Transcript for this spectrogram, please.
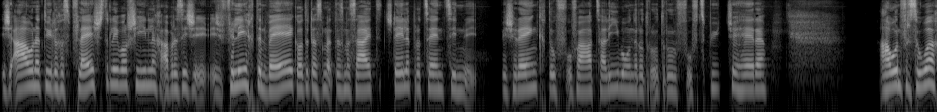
Ist auch natürlich ein Pflästerchen wahrscheinlich, aber es ist, ist, vielleicht ein Weg, oder, dass, man, dass man sagt, die Stellenprozente sind beschränkt auf, auf Anzahl Einwohner oder, oder auf, auf das Budget her auch ein Versuch.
